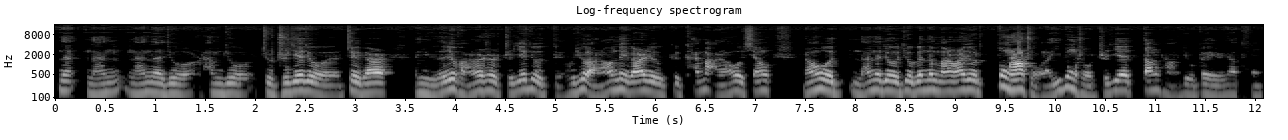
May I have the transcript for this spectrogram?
那男男的就他们就就直接就这边女的就反正是直接就怼回去了，然后那边就开骂，然后相然后男的就就跟他慢慢就动上手了，一动手直接当场就被人家捅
